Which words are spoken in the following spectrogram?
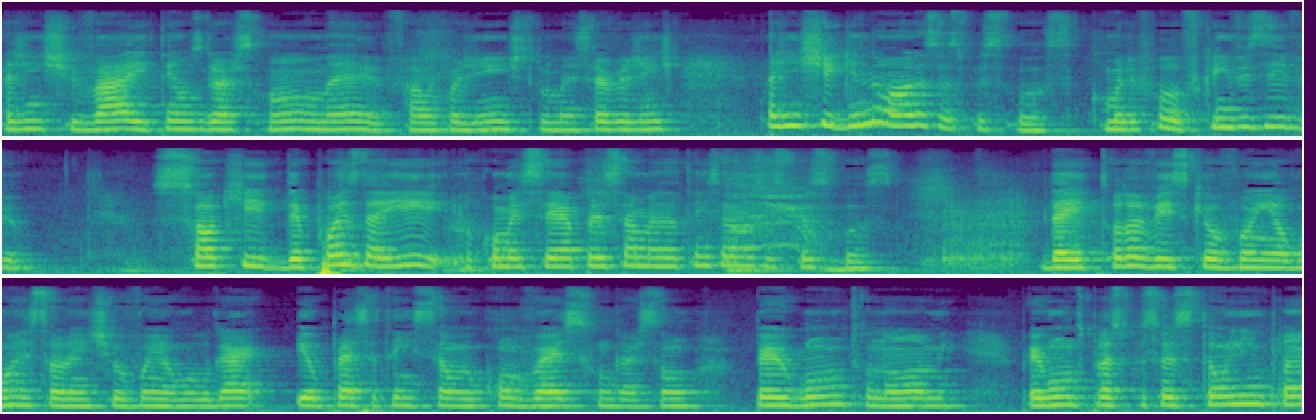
A gente vai e tem uns garçons, né? Fala com a gente, tudo mais, serve a gente. A gente ignora essas pessoas. Como ele falou, fica invisível. Só que depois daí eu comecei a prestar mais atenção nessas pessoas. Daí toda vez que eu vou em algum restaurante, eu vou em algum lugar, eu presto atenção, eu converso com o garçom, pergunto o nome, pergunto para as pessoas que estão limpando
